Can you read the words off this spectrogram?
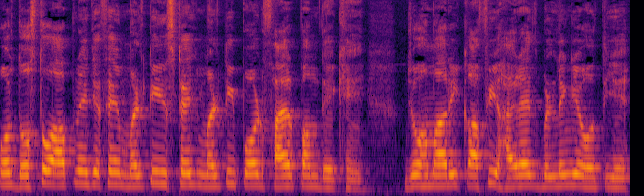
और दोस्तों, आपने जैसे multi stage multi port fire pump देखें, जो हमारी काफ़ी हाई राइज बिल्डिंगें होती हैं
